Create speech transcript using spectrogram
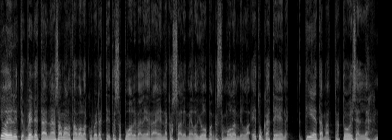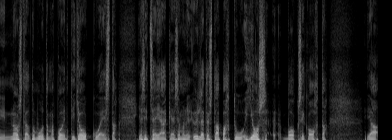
Joo, ja nyt vedetään nämä samalla tavalla kuin vedettiin tuossa puolivälierä ennakossa, eli meillä on Julpan kanssa molemmilla etukäteen tietämättä toiselle niin nosteltu muutama pointti joukkueista, ja sitten sen jälkeen semmoinen yllätys tapahtuu, jos boksikohta, ja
